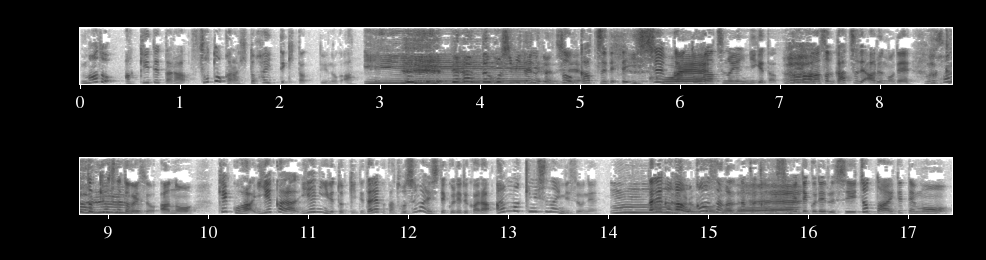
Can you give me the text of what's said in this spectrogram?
窓開けてたら外から人入ってきたっていうのがあって。ベランダ越しみたいな感じで。そうガチで。で1週間友達の家に逃げたって。いう話がガチであるので本当気をつけた方がいいですよ。あの結構家から家にいる時って誰かが戸締まりしてくれるからあんま気にしないんですよね。誰かがお母さんがなんか鍵閉めてくれるしちょっと空いてても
